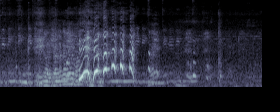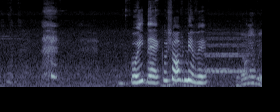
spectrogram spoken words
ডিডিং টাকাটা মানে ডিডিং ডিডিং ওই দেখো সব নেবে। এটাও লাগবে?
